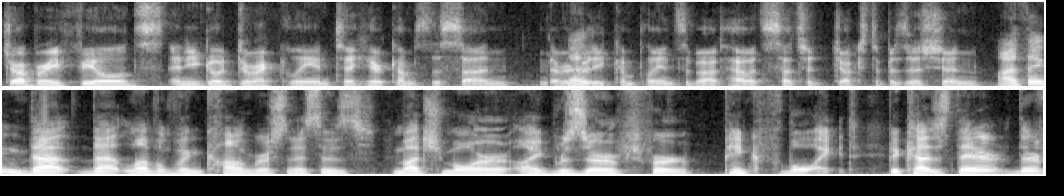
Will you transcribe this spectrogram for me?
Strawberry Fields, and you go directly into Here Comes the Sun, and everybody complains about how it's such a juxtaposition. I think that that level of incongruousness is much more like reserved for Pink Floyd because their their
